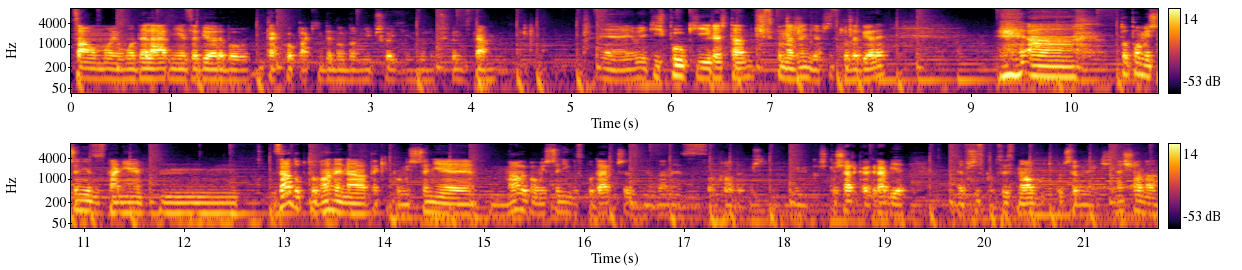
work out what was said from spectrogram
całą moją modelarnię zabiorę, bo i tak chłopaki będą do mnie przychodzić, będą przychodzić tam. E, jakieś półki, reszta, wszystko narzędzia, wszystko zabiorę. A to pomieszczenie zostanie mm, zaadoptowane na takie pomieszczenie, małe pomieszczenie gospodarcze związane z ogrodem, czyli jakaś kosiarka, grabie, e, wszystko co jest na ogród potrzebne, jakieś nasiona,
